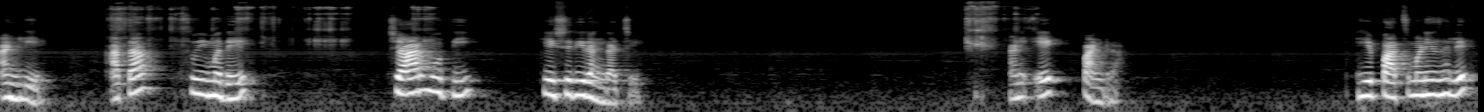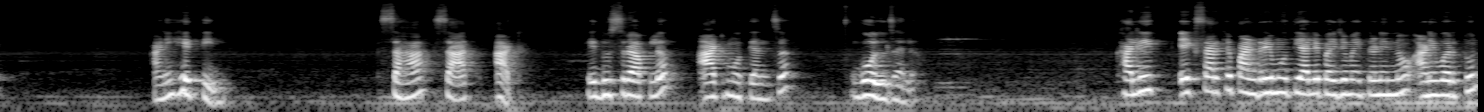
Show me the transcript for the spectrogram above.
आणली आहे. आता सुईमध्ये चार मोती केशरी रंगाचे आणि एक पांढरा. हे पाच मणी झाले आणि हे तीन. सहा सात आठ. हे दुसरं आपलं आठ मोत्यांचं गोल झालं. खाली एकसारखे पांढरे मोती आले पाहिजे मैत्रिणींनो आणि वरतून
